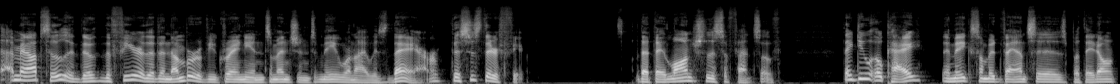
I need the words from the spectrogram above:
I mean, absolutely. The, the fear that a number of Ukrainians mentioned to me when I was there, this is their fear that they launch this offensive. They do okay. They make some advances, but they don't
